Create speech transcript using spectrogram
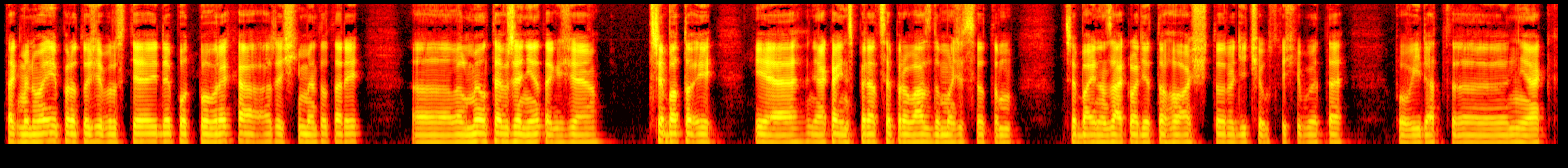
tak jmenuje i proto, že prostě jde pod povrch a, a řešíme to tady uh, velmi otevřeně, takže třeba to i je nějaká inspirace pro vás doma, že se o tom třeba i na základě toho, až to rodiče uslyší, budete povídat uh, nějak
